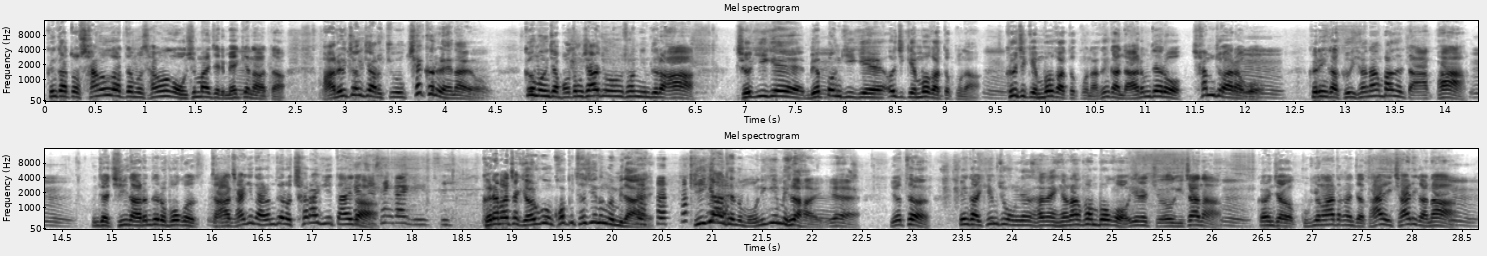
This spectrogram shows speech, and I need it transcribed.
그러니까 또 상어가 뜨면 상어가 50만원짜리 몇 개 나왔다. 발을 정자로 쭉 체크를 해놔요. 음. 그러면 이제 보통 자주 오는 손님들은 아, 저 기계 몇 음. 번 기계에 어저께 뭐가 떴구나. 그저께 뭐가 떴구나. 그러니까 나름대로 참조하라고. 음. 그러니까 그 현황판을 딱 봐. 응. 이제 지 나름대로 보고 다 자기 나름대로 철학이 있다 이가. 그치, 생각이 있지. 그래봤자 결국은 코피 터지는 겁니다. 기계한테는 못 이깁니다. 음. 예. 여튼 그러니까 김치 공장 사장 현황판 보고 이래 쭉 있잖아. 음. 그 이제 구경하다가 이제 다이 자리가 나. 음.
